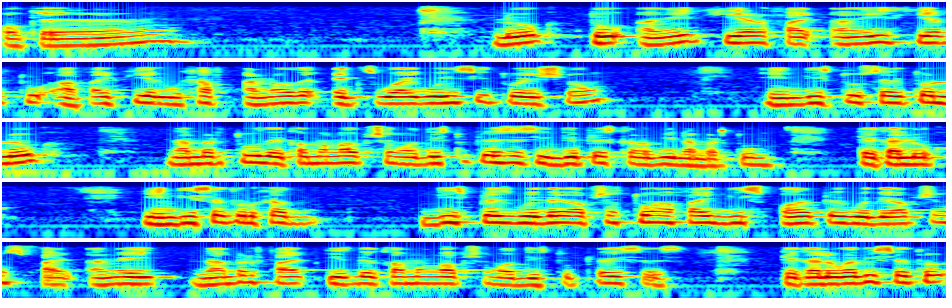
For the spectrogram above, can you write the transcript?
Okay. Look, 2 and 8 here, 5 and 8 here, 2 and 5 here. We have another XY wing situation. In these two sectors, look, Number two, the common option of these two places in this place cannot be number two. Take a look. In this sector, we have this place with the options 2 and 5, this other place with the options 5 and 8. Number 5 is the common option of these two places. Take a look at this sector.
